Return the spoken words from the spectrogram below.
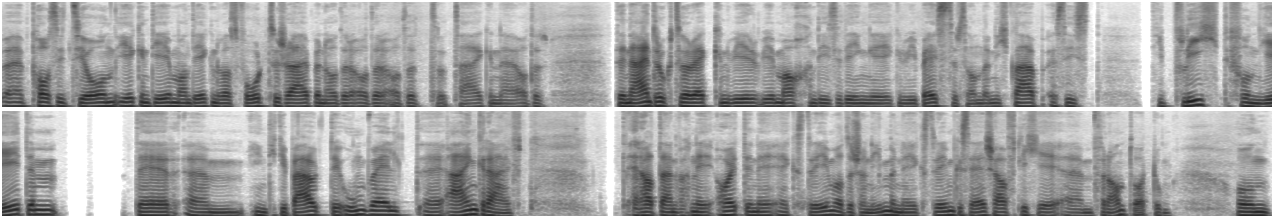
äh, Position, irgendjemand irgendwas vorzuschreiben oder, oder, oder zu zeigen äh, oder den Eindruck zu erwecken, wir, wir machen diese Dinge irgendwie besser, sondern ich glaube, es ist die Pflicht von jedem, der ähm, in die gebaute Umwelt äh, eingreift. Er hat einfach eine, heute eine extrem oder schon immer eine extrem gesellschaftliche ähm, Verantwortung. Und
